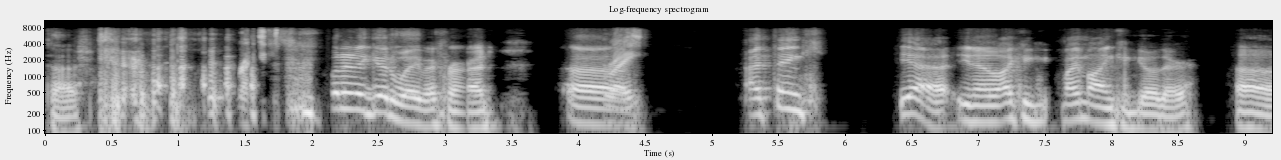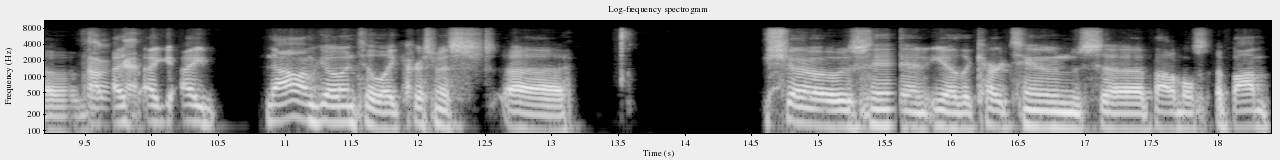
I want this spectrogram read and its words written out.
Tosh. right. But in a good way, my friend. Uh, right. I think, yeah, you know, I could my mind can go there. Um, okay. I, I, I now I'm going to like Christmas uh, shows and you know the cartoons, uh, abominable, abom-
